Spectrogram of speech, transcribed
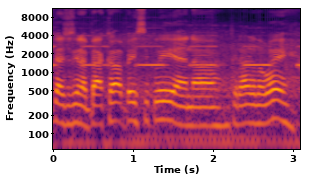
This guy's just gonna back up basically and uh, get out of the way.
